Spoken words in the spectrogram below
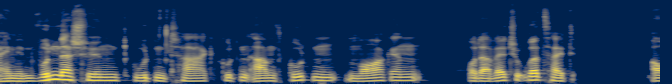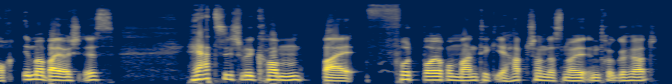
Einen wunderschönen guten Tag, guten Abend, guten Morgen oder welche Uhrzeit auch immer bei euch ist. Herzlich willkommen bei Football Romantik. Ihr habt schon das neue Intro gehört.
